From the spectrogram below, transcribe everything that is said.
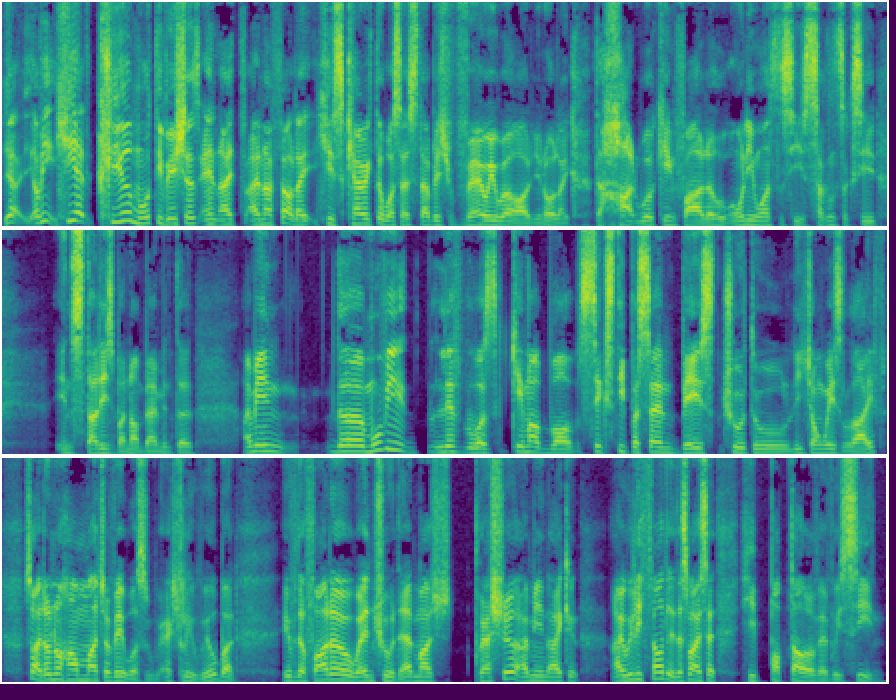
Yeah, I mean, he had clear motivations, and I and I felt like his character was established very well on. You know, like the hardworking father who only wants to see his son succeed in studies but not badminton. I mean, the movie live was came out about sixty percent based true to Lee Chong Wei's life. So I don't know how much of it was actually real, but if the father went through that much pressure, I mean, I could. I really felt it. That's why I said he popped out of every scene.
